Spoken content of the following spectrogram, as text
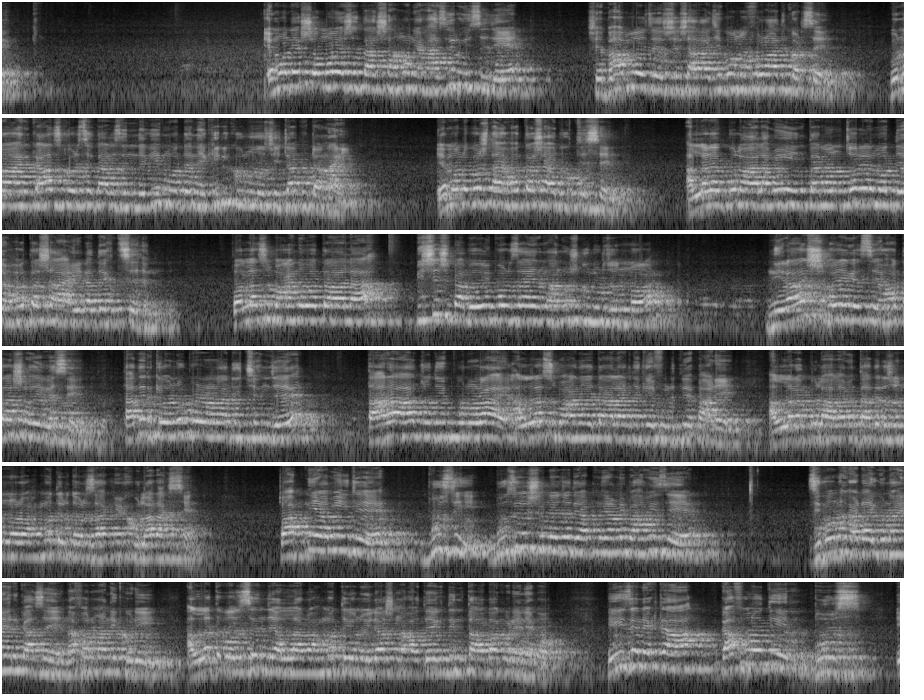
এমন এক সময় এসে তার সামনে হাজির হয়েছে যে, সে ভাবলো যে সে সারা জীবন অপরাধ করছে। গুনাহের কাজ করছে তার জিন্দগির মধ্যে নেকির কোনো চিটাপুটা নাই। এমন অবস্থায় হতাশায় ভুগতেছে। আল্লাহ রাব্বুল আলামিন তার অন্তরের মধ্যে হতাশা এটা দেখছেন। আল্লাহ সুবহানাহু ওয়া তাআলা বিশেষভাবে ওই পর্যায়ের মানুষগুলোর জন্য নিরাশ হয়ে গেছে, হতাশ হয়ে গেছে। তাদেরকে অনুপ্রেরণা দিচ্ছেন যে তারা যদি পুনরায় আল্লাহ তাআলার দিকে ফিরতে পারে, আল্লাহ রাব্বুল আলামিন তাদের জন্য রহমতের দরজাকে খোলা রাখছেন। তো আপনি আমি যে বুঝি, বুঝে শুনে যদি আপনি আমি ভাবি যে জীবন কাটাই গুনাহের কাছে নাফরমানি করি, আল্লাহ তো বলছেন যে আল্লাহ রহমত থেকে নৈরাশ না হতে একদিন তাওবা করে নেব। এই যে একটা গাফলতির বুঝ,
